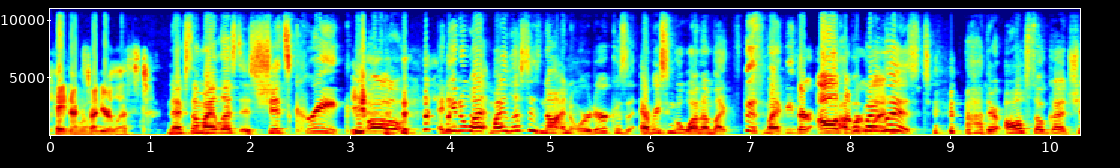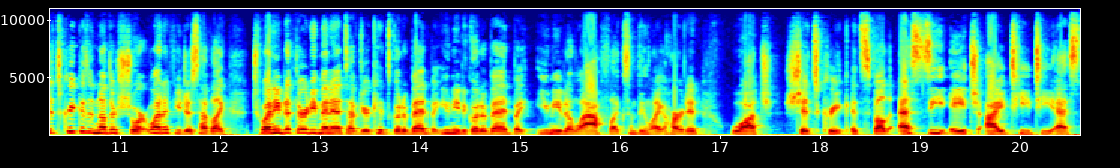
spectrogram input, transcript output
Okay, next on your list. Next on my list is Schitt's Creek. Oh, and you know what? My list is not in order because every single one I'm like, this might be they're all top of my one. list. ah, they're all so good. Schitt's Creek is another short one if you just have like 20 to 30 minutes after your kids go to bed, but you need to go to bed, but you need to laugh like something lighthearted. Watch Schitt's Creek. It's spelled S C H I T T S.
